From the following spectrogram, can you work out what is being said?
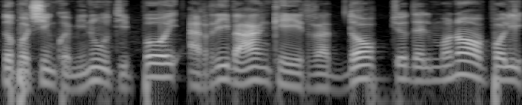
Dopo 5 minuti poi arriva anche il raddoppio del Monopoli.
